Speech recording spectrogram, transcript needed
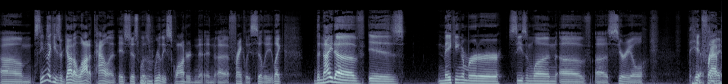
Um, seems like he's got a lot of talent. It just was really squandered and, and uh, frankly silly. Like the night of is making a murder season one of uh, Serial hit frappe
